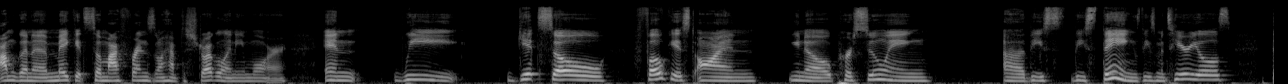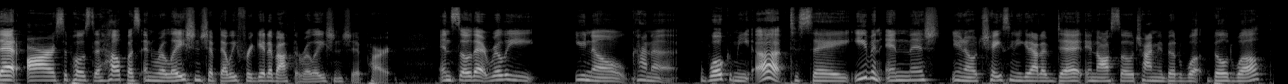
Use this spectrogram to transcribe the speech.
I'm gonna make it so my friends don't have to struggle anymore. And we get so focused on, you know, pursuing uh, these these things, these materials that are supposed to help us in relationship that we forget about the relationship part. And so that really, you know, kind of woke me up to say even in this you know chasing to get out of debt and also trying to build build wealth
